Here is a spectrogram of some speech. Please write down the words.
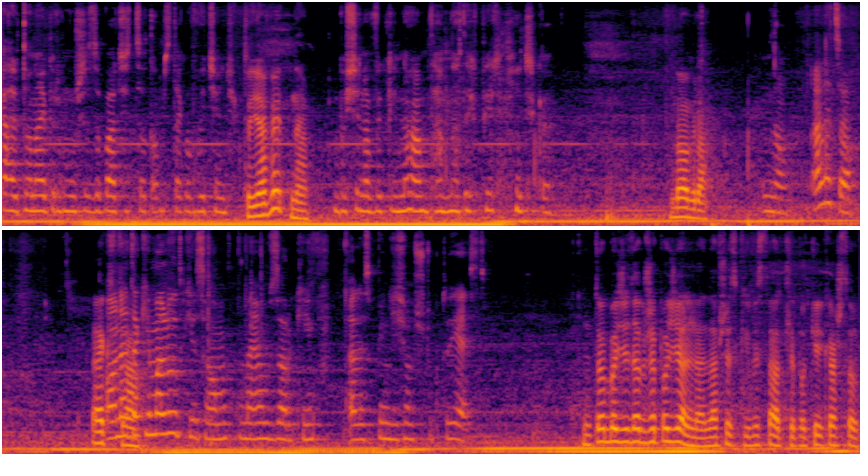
Ale to najpierw muszę zobaczyć, co tam z tego wyciąć. To ja wytnę. Bo się nawyklinałam tam na tych pierniczkach. Dobra. No, ale co? Ekstra. One takie malutkie są, mają wzorki, ale z 50 sztuk tu jest. No to będzie dobrze podzielne. Dla wszystkich wystarczy po kilka sztuk.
